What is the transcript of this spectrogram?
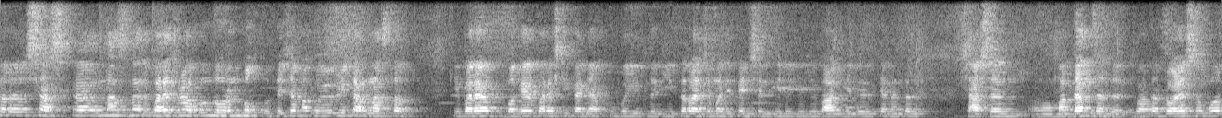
तर शासनाचं बऱ्याच वेळा आपण धोरण बघतो. त्याच्यामागे वेगळी कारणं असतात. की बऱ्या बघा बऱ्याच ठिकाणी आपण बघितलं की इतर राज्यामध्ये पेन्शन दिली गेली भाग गेले त्यानंतर शासन मतदान झालं. किंवा आता डोळ्यासमोर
